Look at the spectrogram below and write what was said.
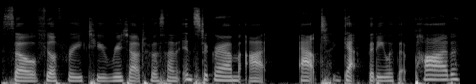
So feel free to reach out to us on Instagram at, at Get Fitty With It Pod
